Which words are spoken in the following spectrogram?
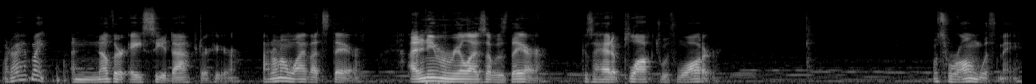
Why do I have my another AC adapter here? I don't know why that's there. I didn't even realize I was there, because I had it blocked with water. What's wrong with me?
